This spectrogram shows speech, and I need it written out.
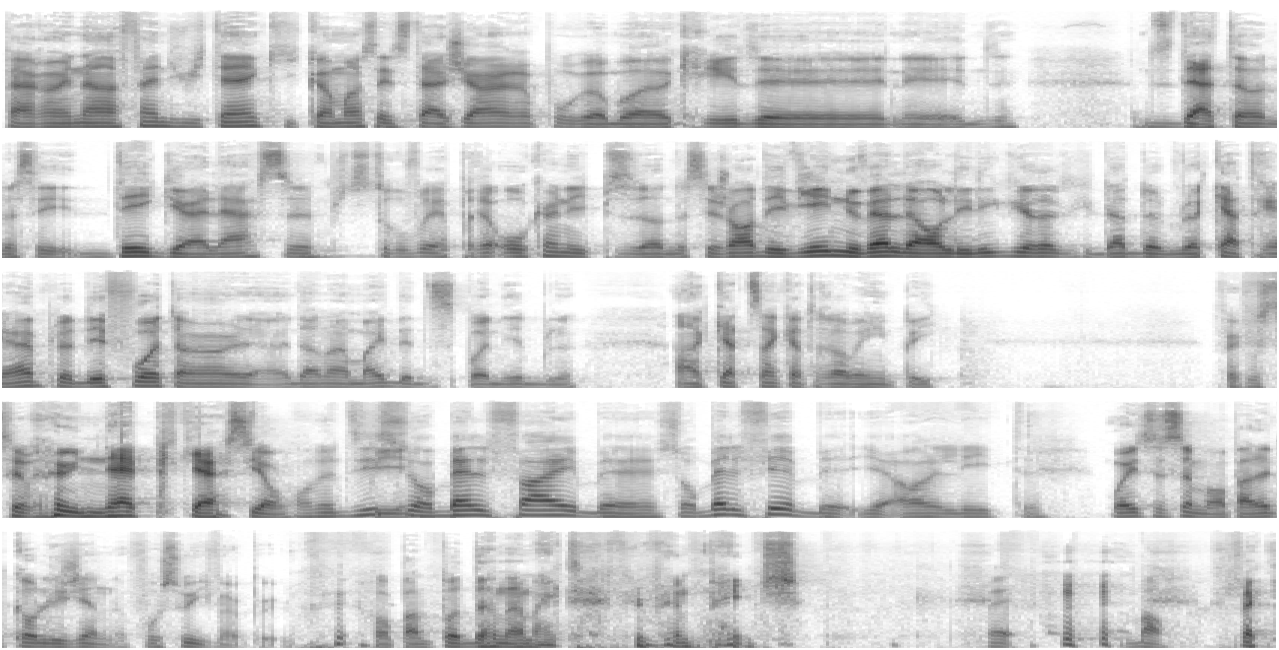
par un enfant de 8 ans qui commence à être stagiaire pour euh, bah, créer du data. C'est dégueulasse. Puis tu trouverais après aucun épisode. C'est genre des vieilles nouvelles de Elite là, qui datent de là, 4 ans. Puis là, des fois, tu as un, un disponible en 480p. Fait que c'est vraiment une application. On a dit Puis- sur Bellefib, euh, sur Bellefib, il y a All Elite. Oui, c'est ça, mais on parlait de collision. Il faut suivre un peu. on parle pas de Dynamite Rampage. Bon. Fait que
